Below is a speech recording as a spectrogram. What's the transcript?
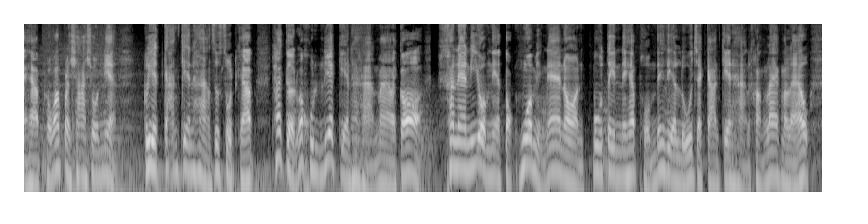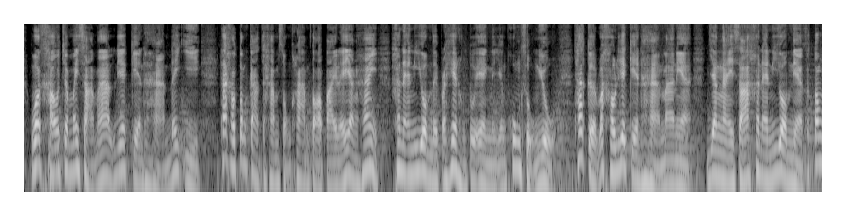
นะครับ เพราะว่าประชาชนเนี่ยเกลียดการเกณฑ์ทหารสุดๆครับ ถ้าเกิดว่าคุณเรียกเกณฑ์ทหารมาแล้วก็ คะแนนนิยมเนี่ยตกห่วมอย่างแน่นอน ปูตินนะครับผมได้เรียนรู้จากการเกณฑ์ทหารครั้งแรกมาแล้ว ว่าเขาจะไม่สามารถเรียกเกณฑ์ทหารได้อีก ถ้าเขาต้องการจะทำสงครามต่อไปและยังให้คะแนนนิยมในประเทศของตัวเองเนี่ยยังพุ่งสูงอยู่ ถ้าเกิดว่าเขาเรียกเกณฑ์ทหารมาเนี่ยยังไงซะคะแนนนิยมเนี่ยก็ต้อง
